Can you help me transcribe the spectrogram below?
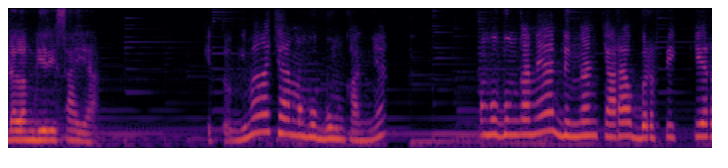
dalam diri saya? Gitu. Gimana cara menghubungkannya? Menghubungkannya dengan cara berpikir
